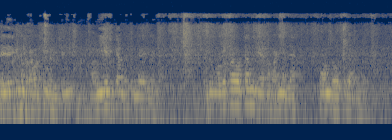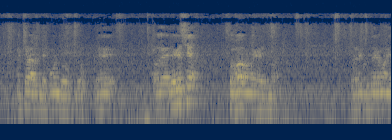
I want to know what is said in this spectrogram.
ചെയ്തിരിക്കുന്ന പ്രവൃത്തി മനുഷ്യന് അംഗീകരിക്കാൻ പറ്റുന്ന കാര്യമല്ല. ഒരു പൊതുപ്രവർത്തനം ചെയ്യുന്ന പണിയല്ല ഫോൺ ചോർത്തുകാരുന്നത് മറ്റൊരാളിന്റെ ഫോൺ ദോഷയോ വളരെ രഹസ്യ സ്വഭാവമുള്ള കാര്യങ്ങളാണ്. വളരെ ഗുരുതരമായ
